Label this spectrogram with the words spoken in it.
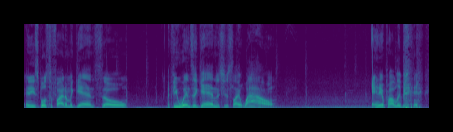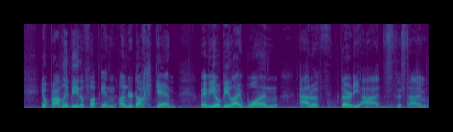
And he's supposed to fight him again. So if he wins again, it's just like wow. And he'll probably be he'll probably be the fucking underdog again. Maybe it'll be like one out of 30 odds this time.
